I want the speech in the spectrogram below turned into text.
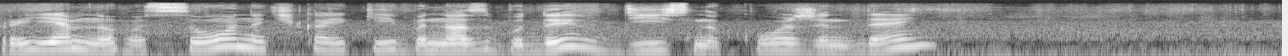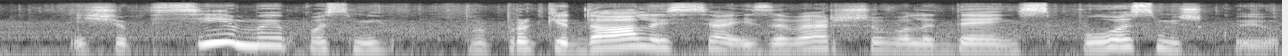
приємного сонечка, який би нас будив дійсно кожен день. І щоб всі ми посміх... прокидалися і завершували день з посмішкою,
